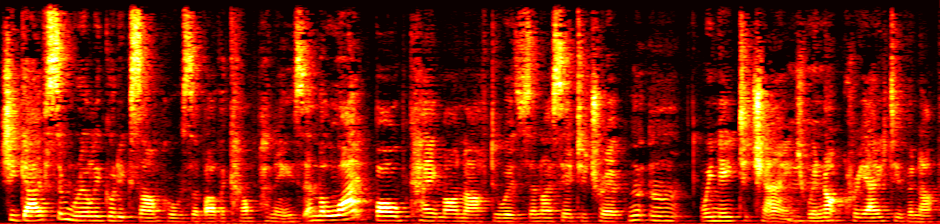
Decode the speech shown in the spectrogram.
she gave some really good examples of other companies, and the light bulb came on afterwards. And I said to Trev, "We need to change. We're not creative enough."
